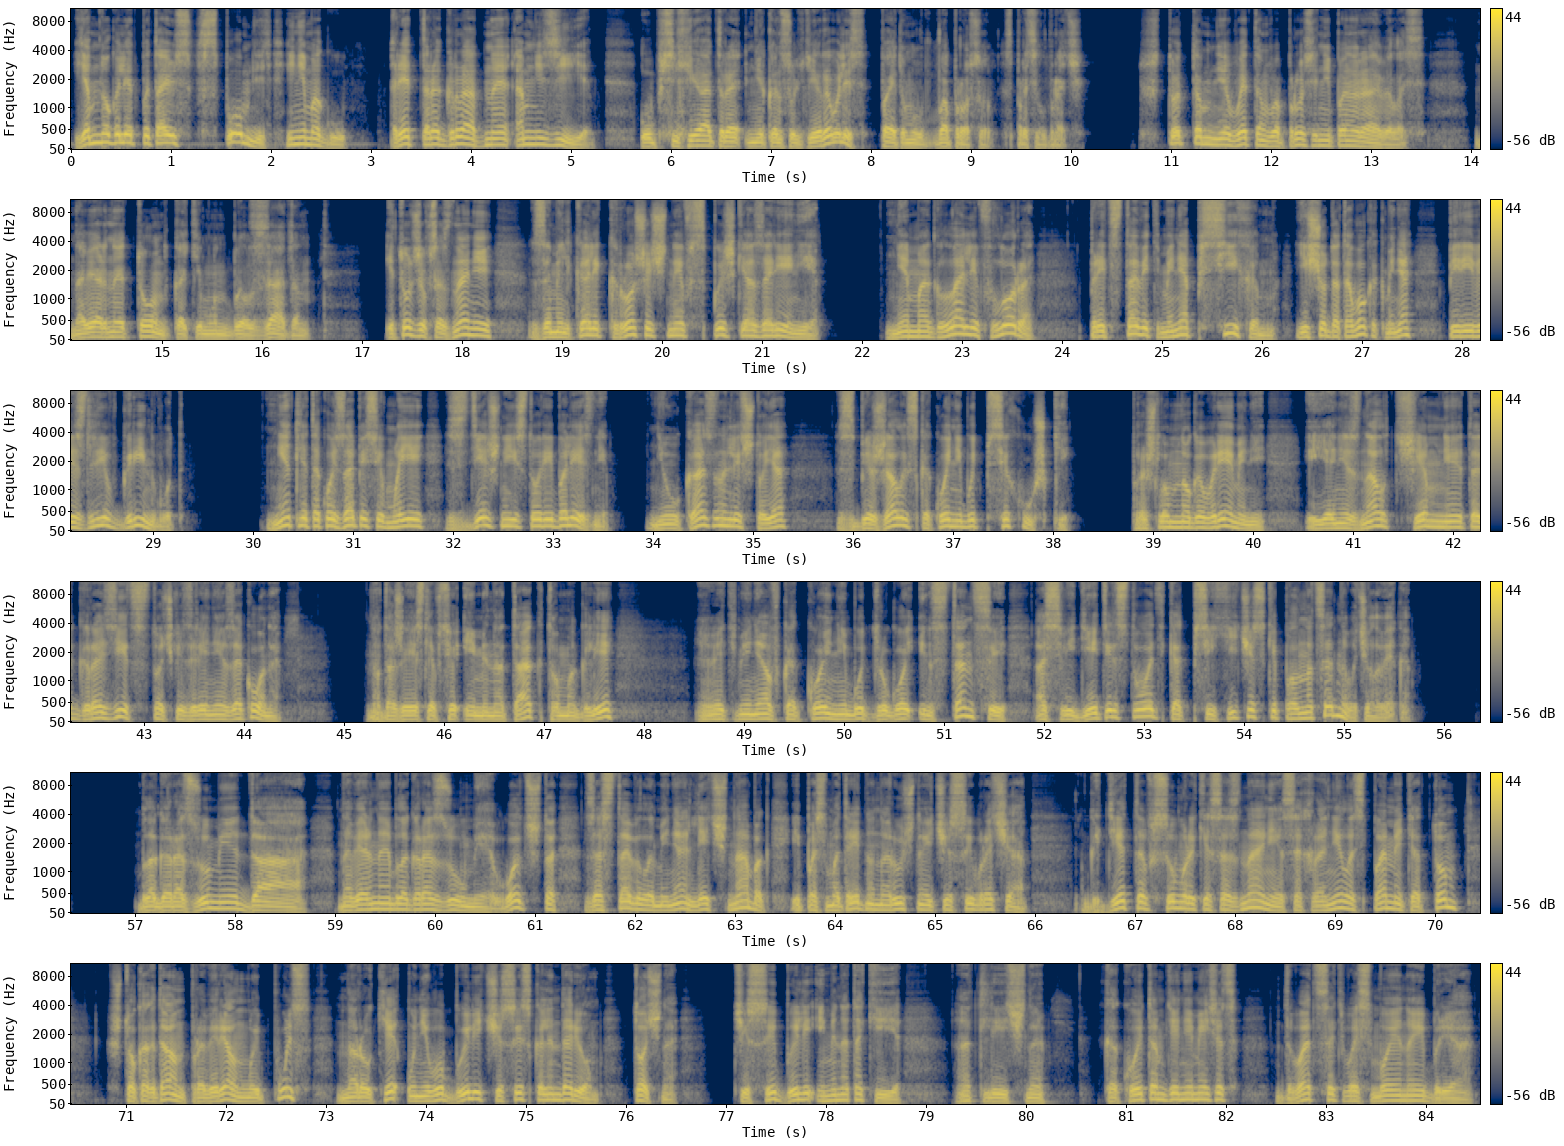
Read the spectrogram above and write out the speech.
Я много лет пытаюсь вспомнить и не могу. Ретроградная амнезия». «У психиатра не консультировались по этому вопросу?» — спросил врач. Что-то мне в этом вопросе не понравилось. Наверное, тон, каким он был задан. И тут же в сознании замелькали крошечные вспышки озарения. Не могла ли Флора представить меня психом еще до того, как меня перевезли в Гринвуд? Нет ли такой записи в моей здешней истории болезни? Не указано ли, что я сбежал из какой-нибудь психушки? Прошло много времени, и я не знал, чем мне это грозит с точки зрения закона. Но даже если все именно так, то могли ведь меня в какой-нибудь другой инстанции освидетельствовать как психически полноценного человека. Благоразумие, да, наверное, благоразумие. Вот что заставило меня лечь на бок и посмотреть на наручные часы врача. Где-то в сумраке сознания сохранилась память о том, что когда он проверял мой пульс, на руке у него были часы с календарем. Точно, часы были именно такие. Отлично. Какой там день и месяц? 28 ноября.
